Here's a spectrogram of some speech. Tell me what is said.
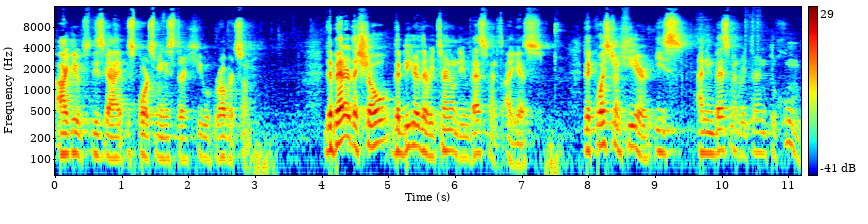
Argued this guy, sports minister Hugh Robertson. The better the show, the bigger the return on the investment, I guess. The question here is an investment return to whom?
